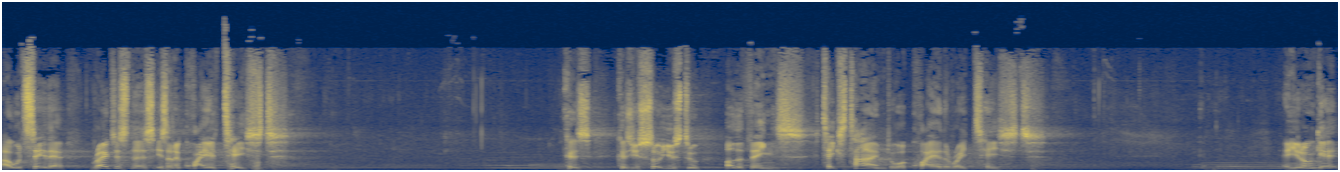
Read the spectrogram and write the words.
I would say that righteousness is an acquired taste. Because you're so used to other things. It takes time to acquire the right taste. And you don't get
